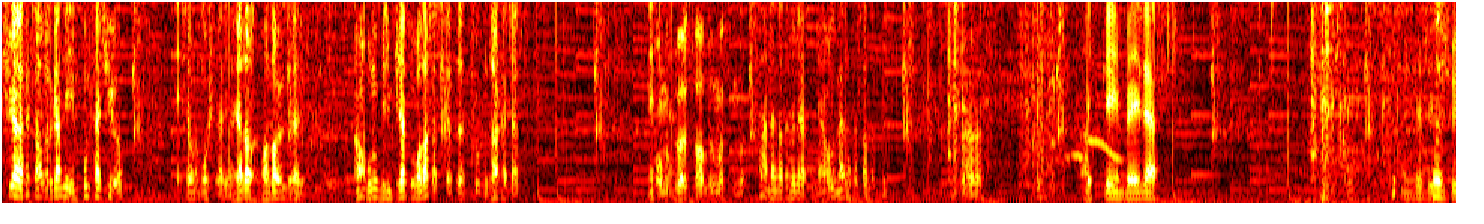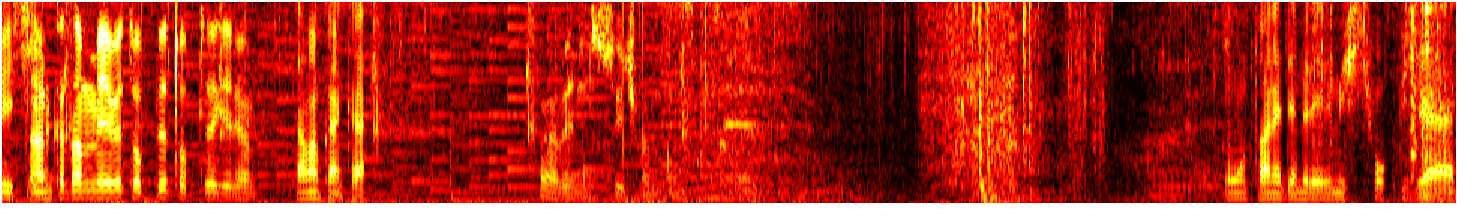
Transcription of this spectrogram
şu yaratık saldırgan değil. Full kaçıyor. Neyse onu boş ver ya. Ya da valla öldürelim. Ama bunu bizimkiler kovalarsa sıkıntı. Çok uzağa kaçar. Neyse. Onu böyle saldırmasınlar. Tamam ben zaten böyle yaptım ya. Oğlum ben zaten saldırdım. Bekleyin beyler. Önce bir su içeyim. Arkadan meyve toplaya toplaya geliyorum. Tamam kanka. Ha benim de su içmem lazım. 10 tane demir erimiş. Çok güzel.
